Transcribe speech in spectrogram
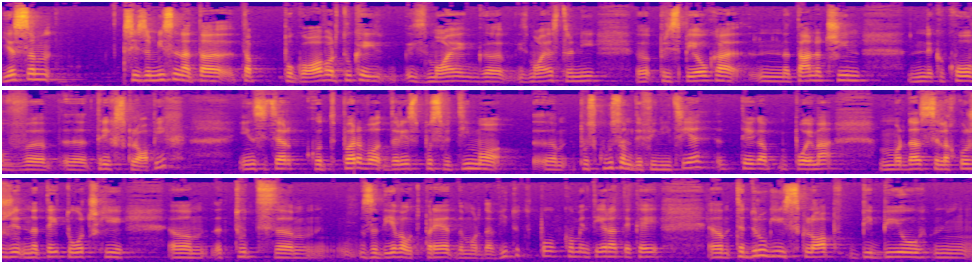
Jaz sem si zamislila ta, ta pogovor tukaj iz, mojega, iz moje strani uh, prispevka na ta način nekako v uh, treh sklopih. In sicer kot prvo, da res posvetimo um, poskusom definicije tega pojma, morda se lahko že na tej točki um, tudi um, zadeva odpre, da morda vi tudi pokomentirate kaj. Um, ta drugi sklop bi bil um,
